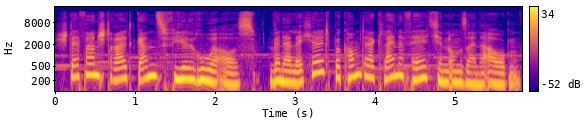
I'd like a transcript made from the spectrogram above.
Stefan strahlt ganz viel Ruhe aus. Wenn er lächelt, bekommt er kleine Fältchen um seine Augen.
